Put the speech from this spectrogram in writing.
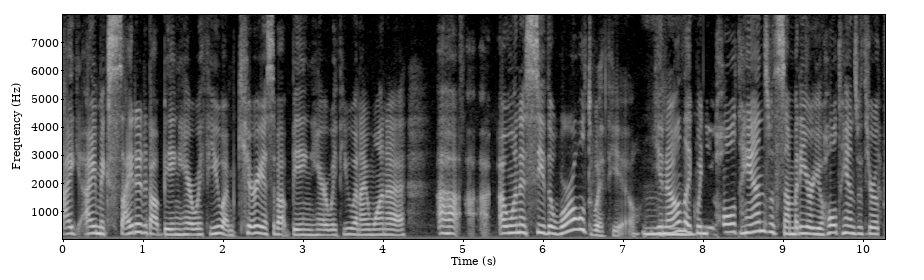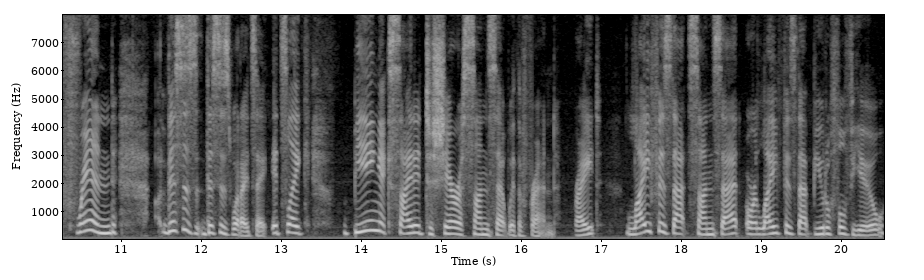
I i'm excited about being here with you i'm curious about being here with you and i want to uh, I, I want to see the world with you. Mm-hmm. You know, like mm-hmm. when you hold hands with somebody or you hold hands with your friend, this is this is what I'd say. It's like being excited to share a sunset with a friend, right? Life is that sunset or life is that beautiful view.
